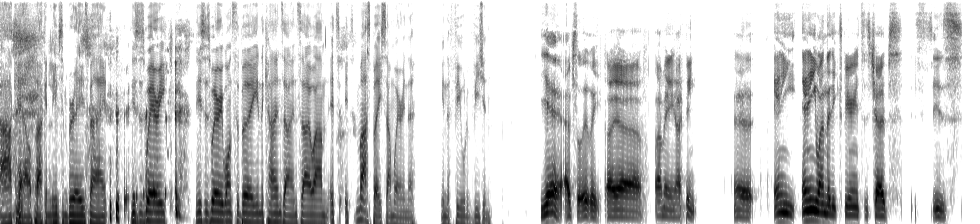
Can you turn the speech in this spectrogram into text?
Arkal fucking lives and breathes, mate. This is where he, this is where he wants to be in the cone zone. So, um, it's it must be somewhere in the in the field of vision. Yeah, absolutely. I uh, I mean, I think uh, any anyone that experiences chopes is, is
